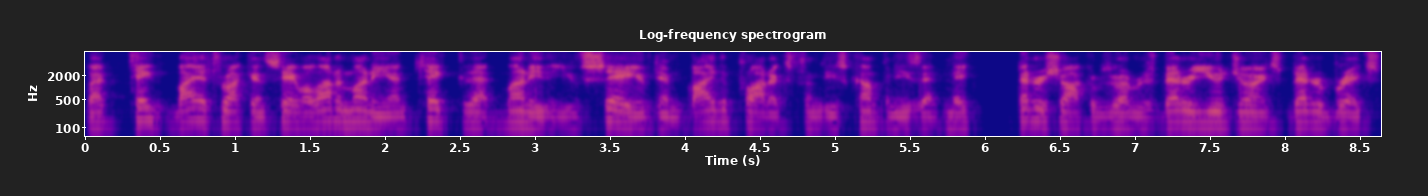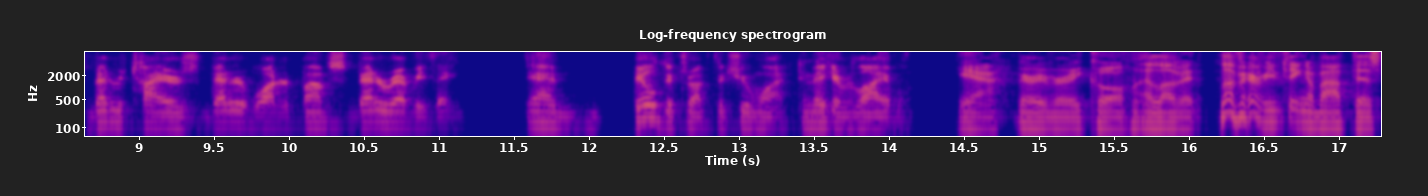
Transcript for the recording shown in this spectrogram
But take buy a truck and save a lot of money and take that money that you've saved and buy the products from these companies that make better shock absorbers better u joints better brakes better tires better water pumps better everything and build the truck that you want to make it reliable. Yeah very very cool. I love it. Love everything about this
